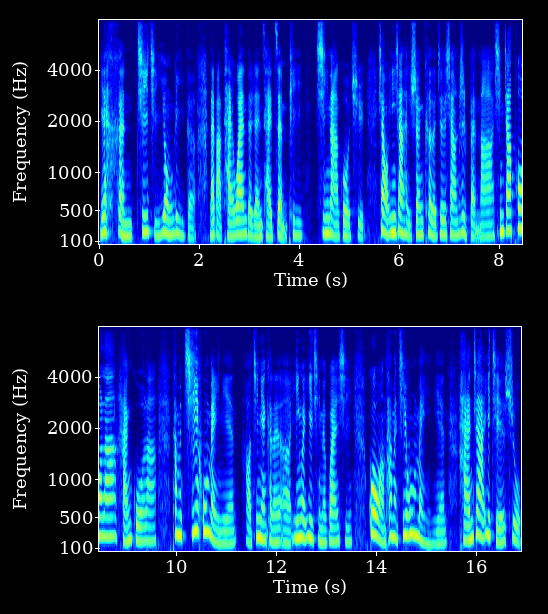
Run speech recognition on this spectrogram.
也很积极用力的来把台湾的人才整批吸纳过去。像我印象很深刻的就是像日本啦、新加坡啦、韩国啦，他们几乎每年。好，今年可能呃，因为疫情的关系，过往他们几乎每年寒假一结束，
